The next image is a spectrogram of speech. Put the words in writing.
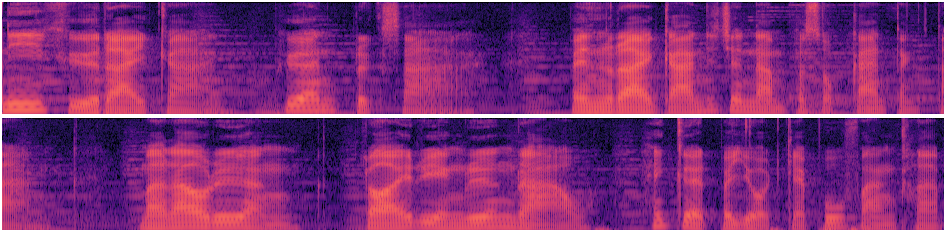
นี่คือรายการเพื่อนปรึกษา เป็นรายการที่จะนำประสบการณ์ต่างๆ มาเล่าเรื่องร้อยเรียงเรื่องราว ให้เกิดประโยชน์แก่ผู้ฟังครับ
